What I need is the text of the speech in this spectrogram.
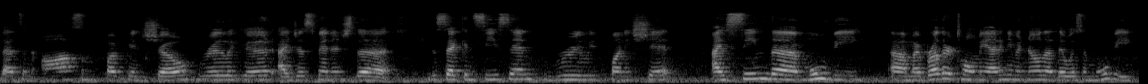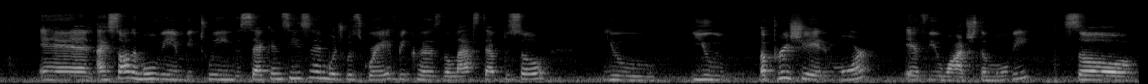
That's an awesome fucking show. Really good. I just finished the the second season. Really funny shit. I seen the movie. Uh, my brother told me I didn't even know that there was a movie, and I saw the movie in between the second season, which was great because the last episode, you you appreciate it more if you watch the movie. So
